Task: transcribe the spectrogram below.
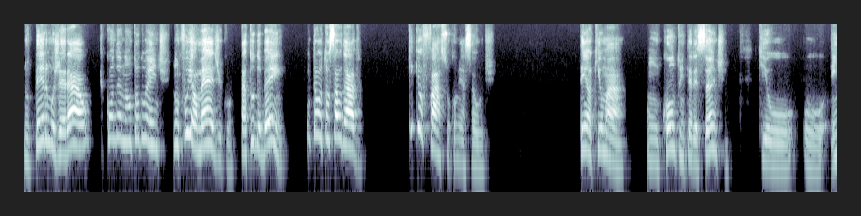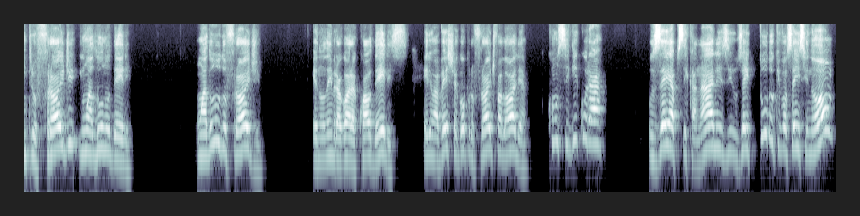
no termo geral, é quando eu não estou doente. Não fui ao médico, está tudo bem? Então eu estou saudável. O que, que eu faço com minha saúde? Tenho aqui uma, um conto interessante que o, o, entre o Freud e um aluno dele. Um aluno do Freud, eu não lembro agora qual deles, ele uma vez chegou para o Freud e falou: Olha, consegui curar. Usei a psicanálise, usei tudo o que você ensinou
